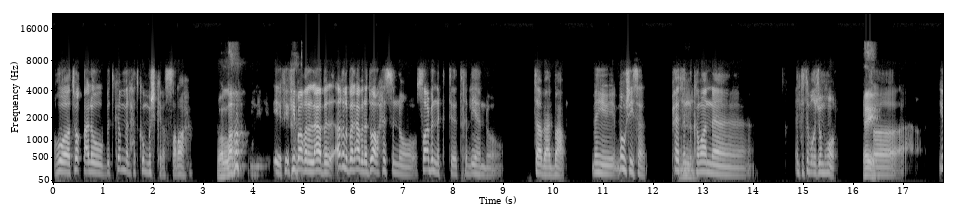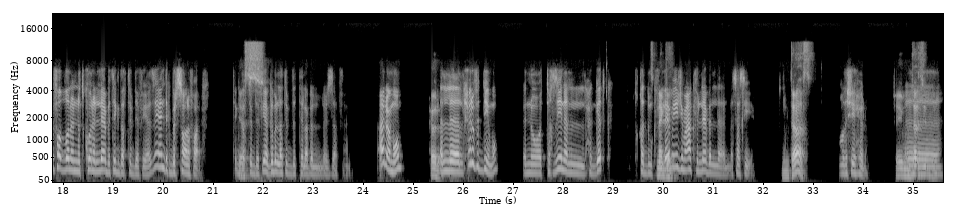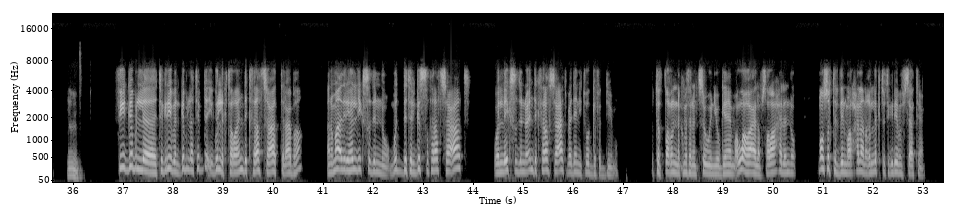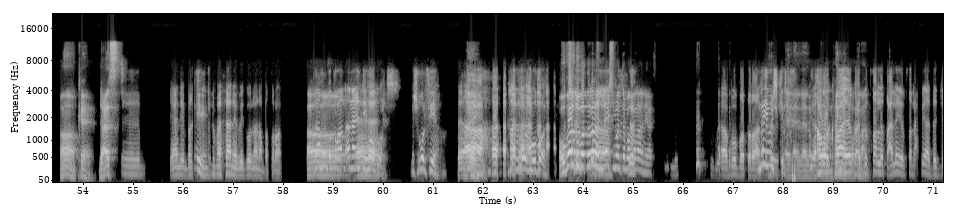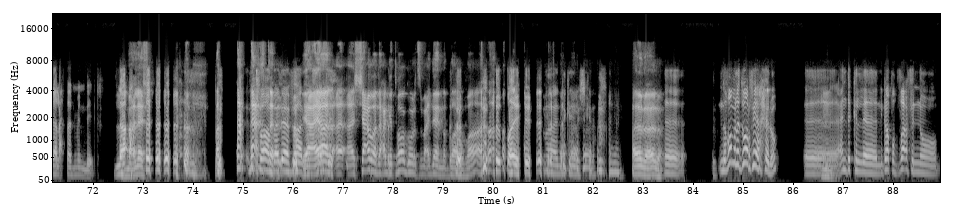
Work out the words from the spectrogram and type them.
هو أتوقع لو بتكمل حتكون مشكلة الصراحة. والله؟ يعني إيه في في بعض الألعاب أغلب ألعاب الأدوار أحس إنه صعب إنك تخليها إنه تتابع البعض. ما هي ما هو شيء سهل. بحيث إنه. كمان آه، أنت تبغى جمهور. إي. يفضل إنه تكون اللعبة تقدر تبدأ فيها. زي عندك بيرسونا 5 تقدر يس. تبدأ فيها قبل لا تبدأ تلعب الأجزاء الثانية. على العموم حلو. ال- الحلو في ال demo إنه التخزين ال- حقتك تقدمك في تنقل. اللعبة يجي معاك في اللعبة ال- الأساسية. ممتاز. وهذا شيء حلو. شيء ممتاز جدا. آه، مم. في قبل تقريبا قبل لا تبدأ يقول لك ترى عندك ثلاث ساعات تلعبها. أنا ما أدري هل يقصد إنه مدة القصة ثلاث ساعات ولا يقصد إنه عندك ثلاث ساعات بعدين يتوقف ال demo وتضطر إنك مثلا تسوي new game الله أعلم صراحة لأنه ما وصلت لذي المرحلة أنا غلقته تقريبا في ساعتين. آه okay. دعست. أه يعني بك- إيه. بكلمة ثانية بيقول أنا بطران. لا مو بطران أنا عندي آه. هوجورتس مشغول فيها. آه. هذا هو الموضوع. وبرضه بطران. آه. ليش ما أنت بطران يا أخي؟ لا مو بطران. ما هي مشكلة. لا لا لا. هو كفاية يقعد. متسلط علي بصلح فيها دجال أحسن مني. لا. معليش. نتفاهم بعدين هذه يا عيال الشعوذة حقت هوجورتس بعدين نتضارب ها؟ طيب. ما عندك أي مشكلة. حلو حلو. آه، نظام الأدوار فيها حلو. آه، عندك ال- نقاط الضعف إنه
